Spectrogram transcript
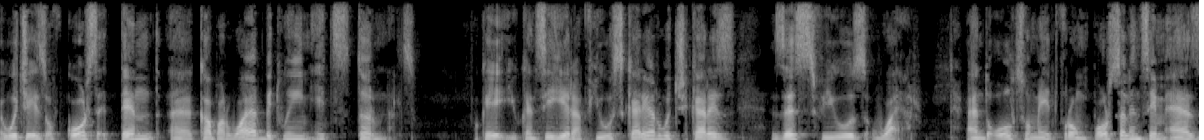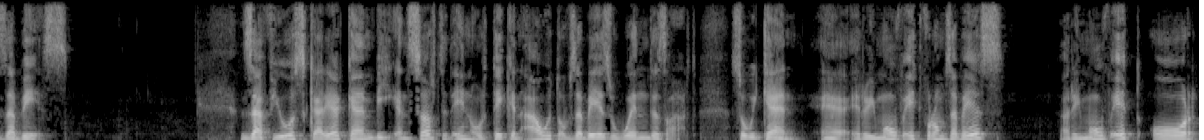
which is of course a tinned uh, copper wire between its terminals okay you can see here a fuse carrier which carries this fuse wire and also made from porcelain same as the base. The fuse carrier can be inserted in or taken out of the base when desired. So we can uh, remove it from the base remove it or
